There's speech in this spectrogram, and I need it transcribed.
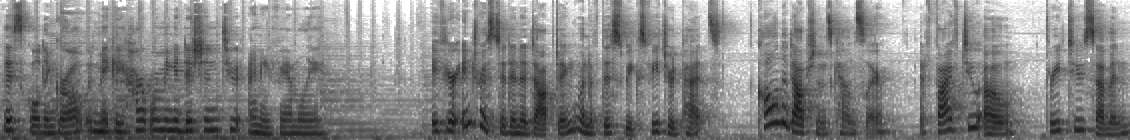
This golden girl would make a heartwarming addition to any family. If you're interested in adopting one of this week's featured pets, call an adoptions counselor at 520 327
